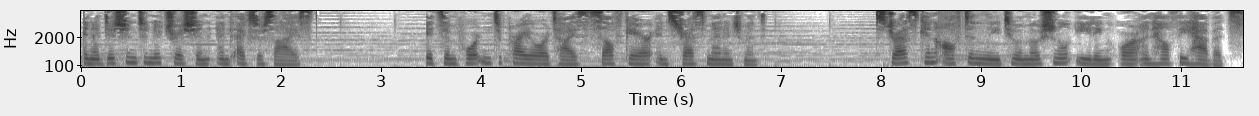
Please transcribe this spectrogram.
In addition to nutrition and exercise, it's important to prioritize self-care and stress management. Stress can often lead to emotional eating or unhealthy habits.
